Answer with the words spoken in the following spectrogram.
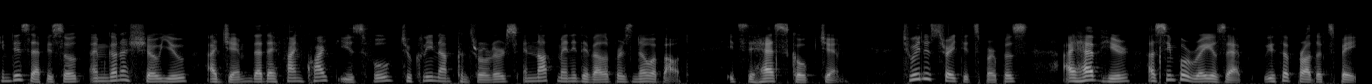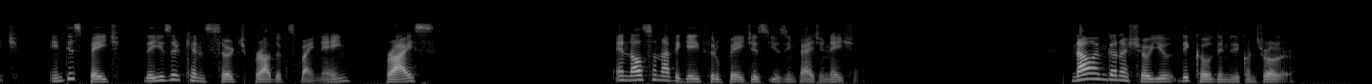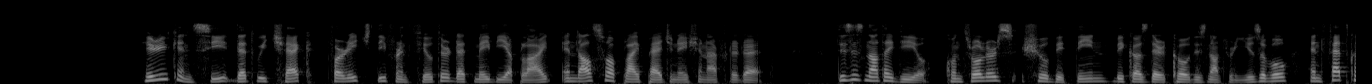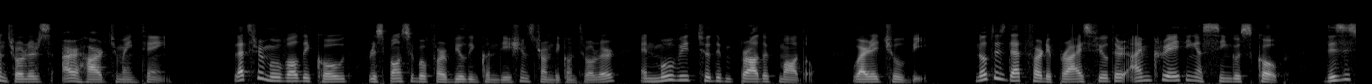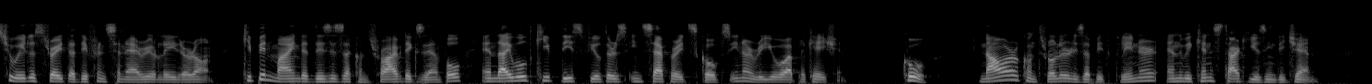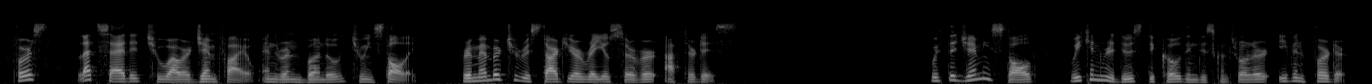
In this episode, I'm gonna show you a gem that I find quite useful to clean up controllers and not many developers know about. It's the HasScope gem. To illustrate its purpose, I have here a simple Rails app with a products page. In this page, the user can search products by name, price, and also navigate through pages using pagination. Now I'm gonna show you the code in the controller. Here you can see that we check for each different filter that may be applied and also apply pagination after that. This is not ideal. Controllers should be thin because their code is not reusable and fat controllers are hard to maintain. Let's remove all the code responsible for building conditions from the controller and move it to the product model, where it should be. Notice that for the price filter I'm creating a single scope. This is to illustrate a different scenario later on. Keep in mind that this is a contrived example and I will keep these filters in separate scopes in a real application. Cool. Now our controller is a bit cleaner and we can start using the gem. First, let's add it to our Gemfile and run bundle to install it. Remember to restart your Rails server after this. With the gem installed, we can reduce the code in this controller even further.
